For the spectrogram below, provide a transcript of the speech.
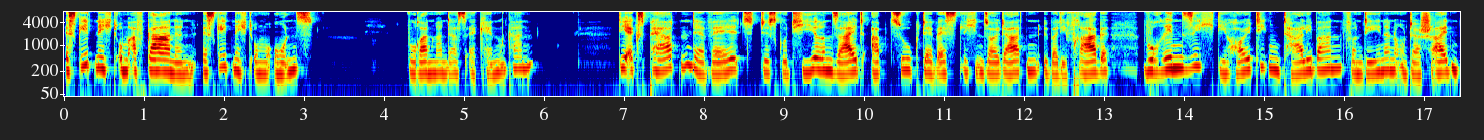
Es geht nicht um Afghanen, es geht nicht um uns. Woran man das erkennen kann? Die Experten der Welt diskutieren seit Abzug der westlichen Soldaten über die Frage, worin sich die heutigen Taliban von denen unterscheiden,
